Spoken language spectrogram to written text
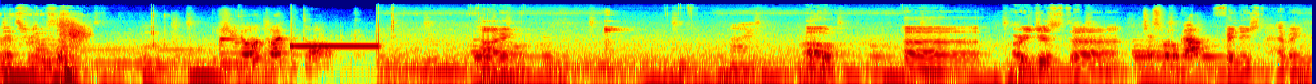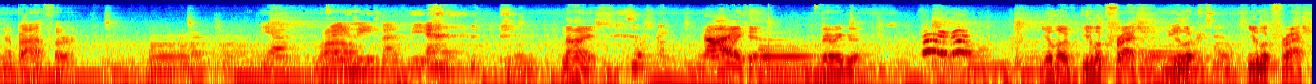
That's really sad. You don't want to talk. Hi. Hi. Oh. Uh, are you just uh Just woke up. finished having a bath or? Yeah. Wow. Very late, but yeah. Nice. So sweet. I like it. Very good. Very good. You look you look fresh. Very You look important. you look fresh.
